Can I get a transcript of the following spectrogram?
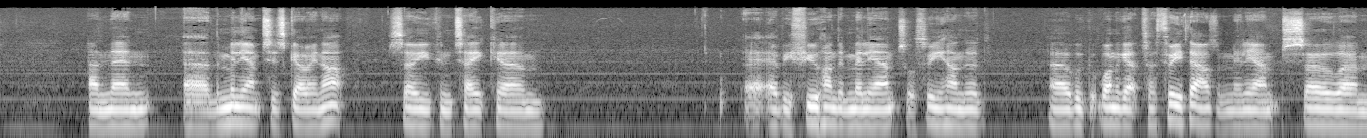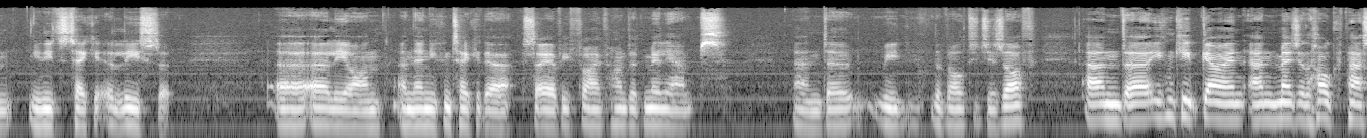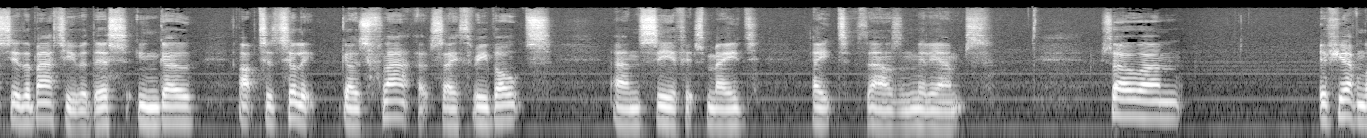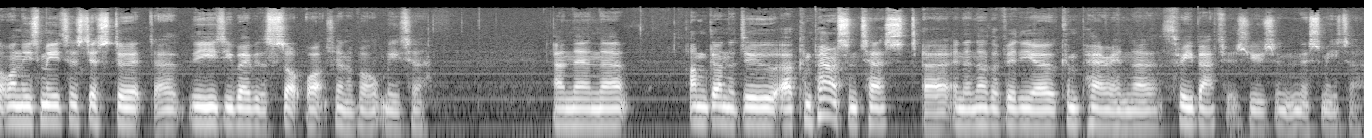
and then uh, the milliamps is going up. So you can take um, every few hundred milliamps or 300 uh, we want to get to 3000 milliamps. So um, you need to take it at least at, uh, early on and then you can take it at say every 500 milliamps and uh, read the voltages off and uh, you can keep going and measure the whole capacity of the battery with this. You can go up to till it goes flat at say 3 volts and see if it's made 8000 milliamps. So um, if you haven't got one of these meters just do it uh, the easy way with a stopwatch and a voltmeter. And then uh, I'm going to do a comparison test uh, in another video comparing uh, three batteries using this meter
